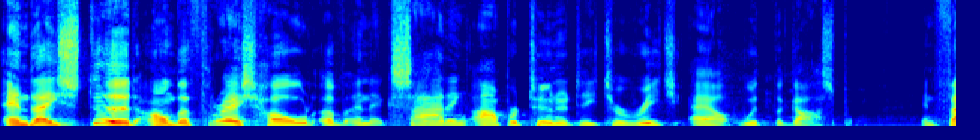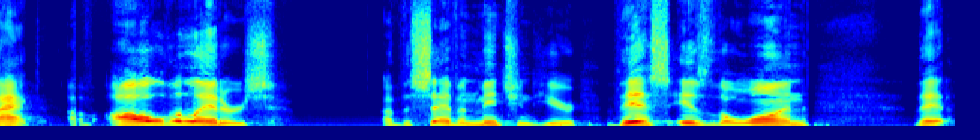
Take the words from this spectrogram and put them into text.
And they stood on the threshold of an exciting opportunity to reach out with the gospel. In fact, of all the letters of the seven mentioned here, this is the one that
